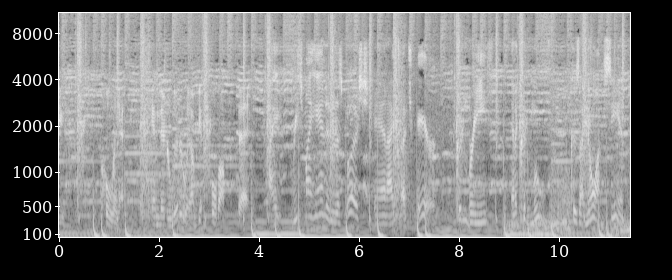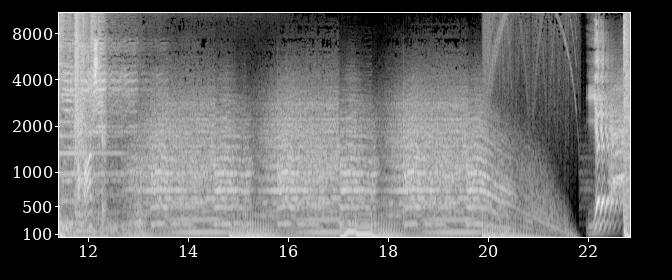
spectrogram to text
pulling at me. And they're literally, I'm getting pulled off the bed. I reached my hand into this bush and I touched air. Couldn't breathe and I couldn't move because I know I'm seeing a monster. Yep.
